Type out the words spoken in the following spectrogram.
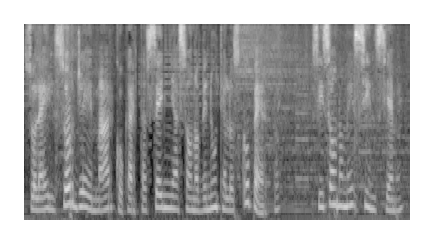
Soleil Sorge e Marco Cartasegna sono venuti allo scoperto? Si sono messi insieme?.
